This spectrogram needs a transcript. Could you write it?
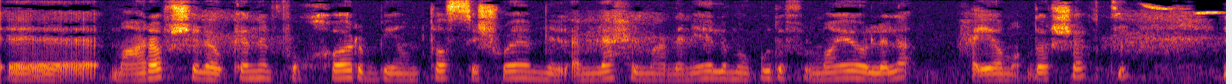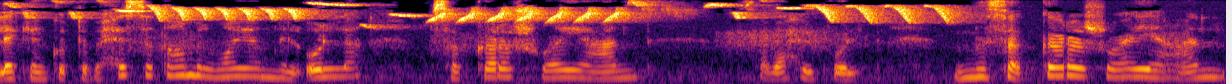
آه معرفش لو كان الفخار بيمتص شوية من الأملاح المعدنية اللي موجودة في المية ولا لأ حقيقة مقدرش أفتي. لكن كنت بحس طعم المية من القلة مسكرة شوية عن صباح الفل. مسكرة شوية عن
